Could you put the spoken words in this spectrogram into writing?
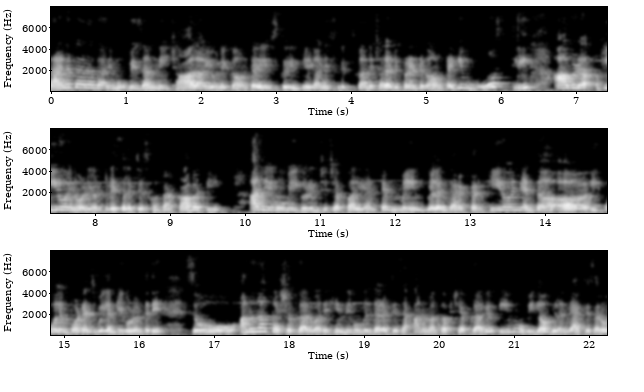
Nayanthara గారి మూవీస్ అన్నీ చాలా యూనిక్గా ఉంటాయి. స్క్రీన్ ప్లే కానీ స్క్రిప్ట్స్ కానీ చాలా డిఫరెంట్గా ఉంటాయి. మోస్ట్లీ ఆవిడ హీరోయిన్ ఆడియంటే సెలెక్ట్ చేసుకుంటారు. కాబట్టి అసలు ఈ మూవీ గురించి చెప్పాలి అంటే మెయిన్ విలన్ క్యారెక్టర్ హీరోయిన్ ఎంత ఈక్వల్ ఇంపార్టెన్స్ విలన్కి కూడా ఉంటుంది. సో అనురాగ్ కశ్యప్ గారు అదే హిందీ మూవీస్ డైరెక్ట్ చేసే అనురాగ్ కశ్యప్ గారు ఈ మూవీలో విలన్గా యాక్ట్ చేశారు.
